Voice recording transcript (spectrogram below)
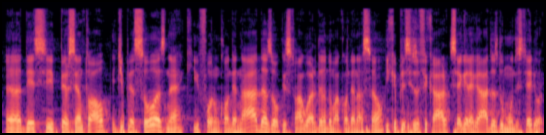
uh, desse percentual de pessoas, né, que foram condenadas ou que estão aguardando uma condenação e que precisam ficar segregadas do mundo exterior.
